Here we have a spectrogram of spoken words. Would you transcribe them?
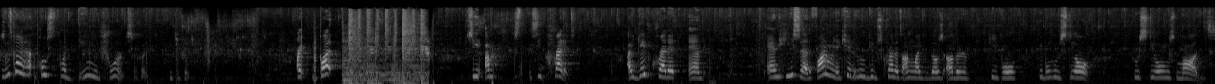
Cause this guy posts like daily shorts, I think. YouTube shorts. Alright, but see, I'm see credit. I gave credit and and he said finally a kid who gives credit unlike those other people people who steal who steals mods.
